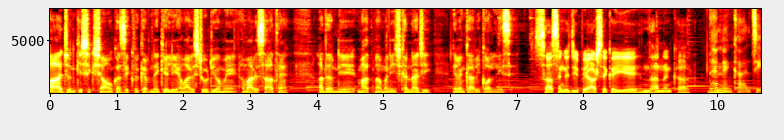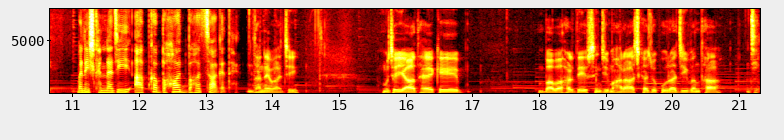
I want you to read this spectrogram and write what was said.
आज उनकी शिक्षाओं का ज़िक्र करने के लिए हमारे स्टूडियो में हमारे साथ हैं आदरणीय महात्मा मनीष खन्ना जी निरंकारी कॉलोनी से। सासंग जी प्यार से कहिए धन्यकार। धन्यकार जी। मनीष खन्ना जी आपका बहुत बहुत स्वागत है। धन्यवाद जी। मुझे याद है कि बाबा हरदेव सिंह जी महाराज का जो पूरा जीवन था जी।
